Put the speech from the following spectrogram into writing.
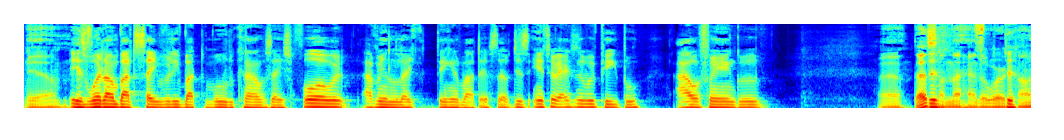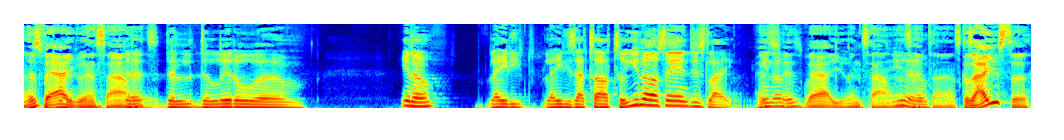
Yeah. is what I'm about to say really about to move the conversation forward. I've been like thinking about that stuff, just interactions with people. our friend group, Uh, that's The- something I had to work the- on. It's value in the silence. the the little um, you know, lady ladies I talk to, you know what I'm saying? Just like you It's, know, it's value in silence Yeah. at times. Because I used to,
